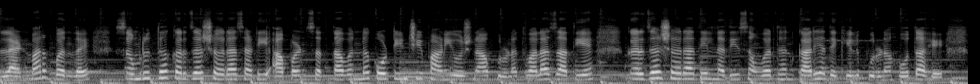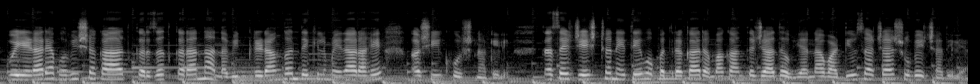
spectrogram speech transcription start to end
लँडमार्क बनलंय. समृद्ध कर्जत शहरासाठी आपण सत्तावन्न कोटींची पाणी योजना पूर्णत्वाला जातीये. कर्जत शहरातील नदी संवर्धन कार्य देखील पूर्ण होत आहे व येणाऱ्या भविष्य काळात कर्जतकरांना नवीन क्रीडांगण देखील मिळणार आहे अशी घोषणा केली. तसेच ज्येष्ठ नेते व पत्रकार रमाकांत जाधव यांना वाढदिवसाच्या शुभेच्छा दिल्या.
